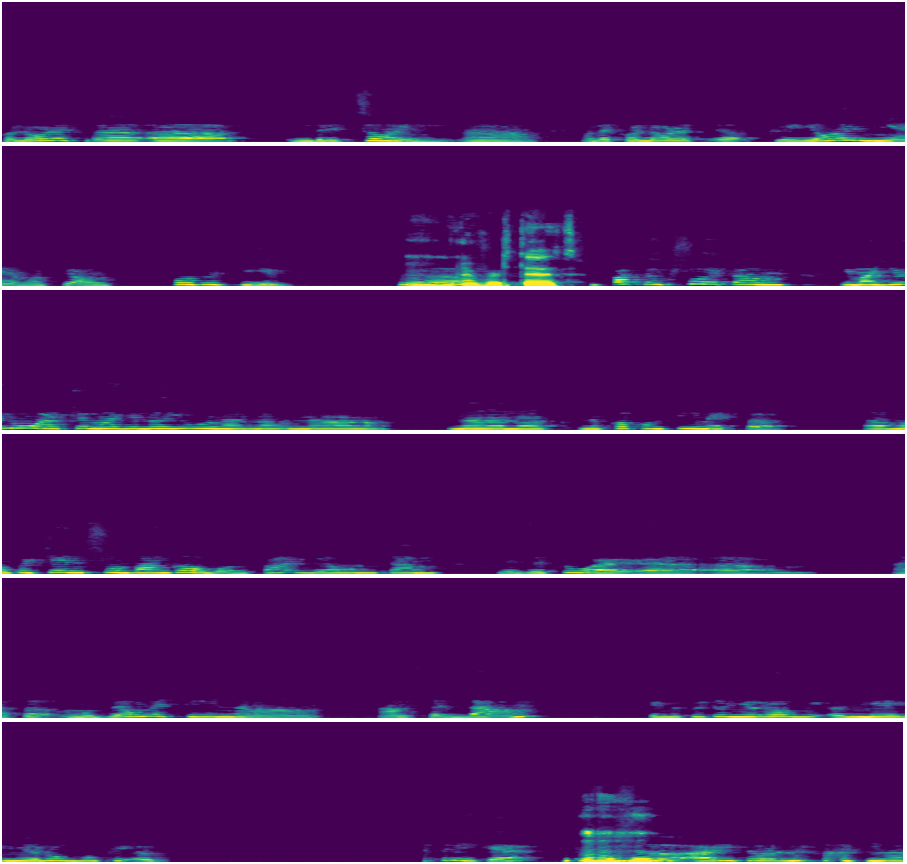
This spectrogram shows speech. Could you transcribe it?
koloret ndriçojnë dhe koloret krijojnë një emocion pozitiv. Mm, e vërtetë. Në fakt kështu e kam imagjinuar, kështu imagjinoj unë në në në në në kokën time këtë. Më pëlqen shumë Van Gogh-un, pak dhe un kam vizituar atë muzeun e tij në Amsterdam, Kemi pritur një radhë një një rrugë kilometrike për mhm. të arritur në në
